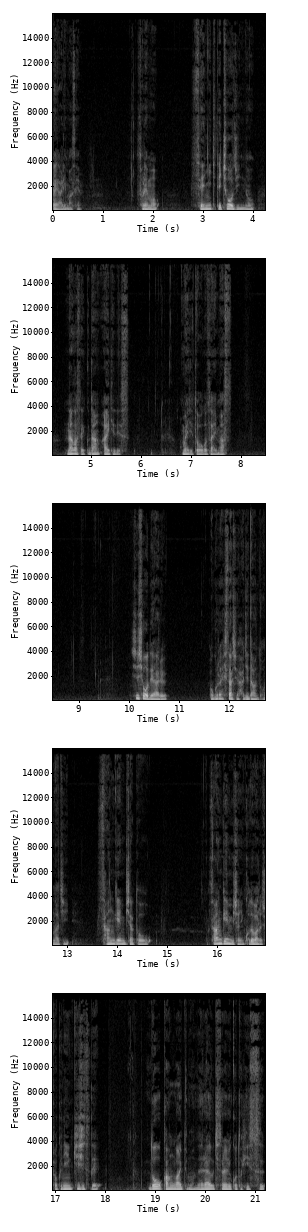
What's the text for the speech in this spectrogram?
えありません。それも千日手超人の永瀬九段相手です。おめでとうございます。師匠である小倉久志八段と同じ三間飛車党。三間飛車にこだわる職人気質でどう考えても狙い撃ちされること必須。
